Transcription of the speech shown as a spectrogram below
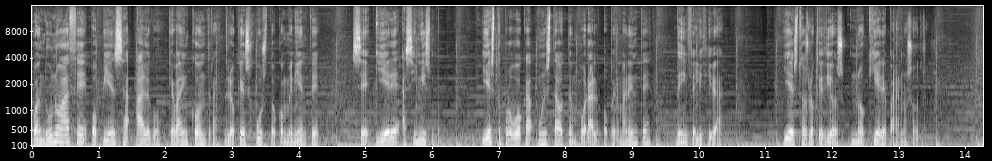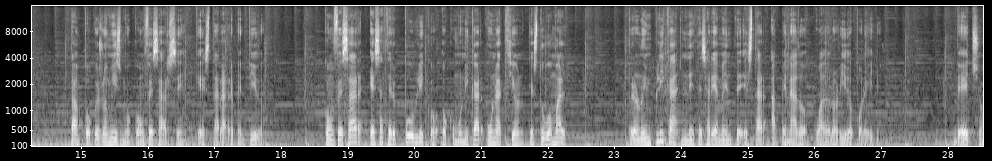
Cuando uno hace o piensa algo que va en contra de lo que es justo o conveniente, se hiere a sí mismo, y esto provoca un estado temporal o permanente de infelicidad. Y esto es lo que Dios no quiere para nosotros. Tampoco es lo mismo confesarse que estar arrepentido. Confesar es hacer público o comunicar una acción que estuvo mal, pero no implica necesariamente estar apenado o adolorido por ello. De hecho,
